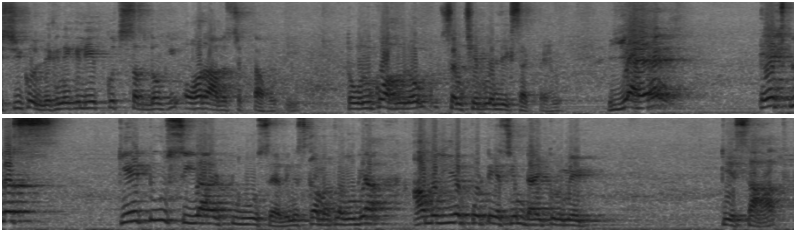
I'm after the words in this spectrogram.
इसी को लिखने के लिए कुछ शब्दों की और आवश्यकता होती है। तो उनको हम लोग संक्षेप में लिख सकते हैं। यह है H plus K two C R two O seven इसका मतलब हो गया अम्लीय पोटेशियम डाइक्रोमेट के साथ।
